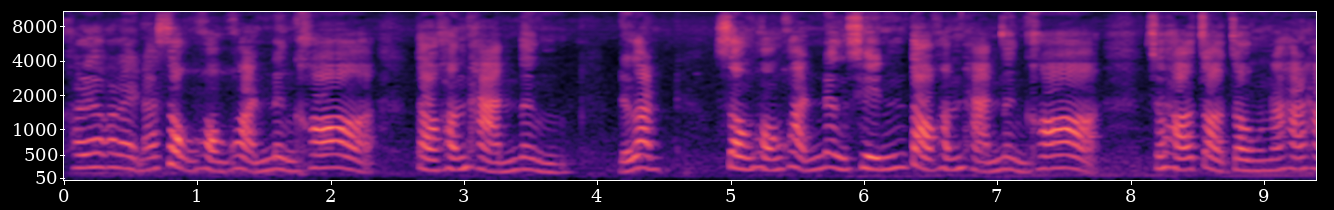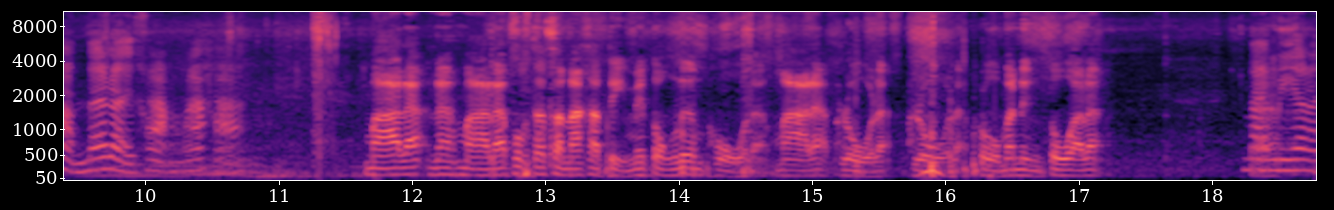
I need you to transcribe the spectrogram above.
เขาเรียกว่าอะไรนะ ส่งของขวัญหนึ่งข้อ ต่อคำถามหนึ่งเดี๋ยวก่อนส่งของขวัญหนึ่งชิ้นต่อคำถามหนึ่งข้อ เฉพาะเจาะจงนะคะถามได้หลายครั้งนะคะ มาแล้วนะ มาแล้วพวกทัศนคติไม่ตรงเริ่มโผล่แล้วมาแล้วโผล่แล้วโผล่แล้วโผล่มาหนึ่งตัวแล้วมามีอะไร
